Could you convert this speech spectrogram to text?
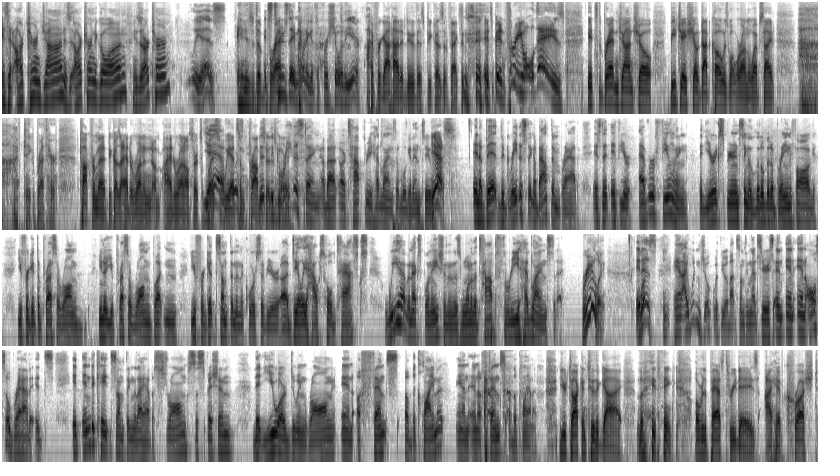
Is it our turn, John? Is it our turn to go on? Is it our turn? It really is. It is the It's Brad. Tuesday morning. It's the first show of the year. I forgot how to do this because of the fact that it's been three whole days. It's the Brad and John Show. BJShow.co is what we're on the website. I have to take a breath here. Talk for a minute because I had to run and um, I had to run all sorts of places. Yeah, of we had some problems the, here this the morning. greatest thing about our top three headlines that we'll get into Yes. In a bit, the greatest thing about them, Brad, is that if you're ever feeling that you're experiencing a little bit of brain fog, you forget to press a wrong, you know, you press a wrong button, you forget something in the course of your uh, daily household tasks. We have an explanation, and is one of the top three headlines today. Really? It is, and I wouldn't joke with you about something that serious. And and and also, Brad, it's it indicates something that I have a strong suspicion that you are doing wrong in offense of the climate and an offense of the planet. You're talking to the guy. Let me think. Over the past three days, I have crushed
